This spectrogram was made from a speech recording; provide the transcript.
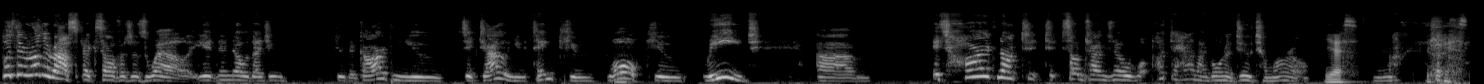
But there are other aspects of it as well. You know that you do the garden, you sit down, you think, you walk, you read. Um, it's hard not to, to sometimes know what, what the hell am I going to do tomorrow? Yes. You know, yes.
